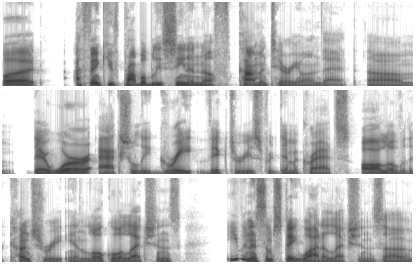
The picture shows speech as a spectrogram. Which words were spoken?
But I think you've probably seen enough commentary on that. Um, there were actually great victories for Democrats all over the country in local elections, even in some statewide elections. Uh,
